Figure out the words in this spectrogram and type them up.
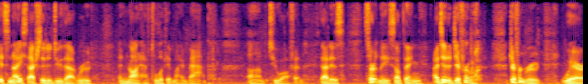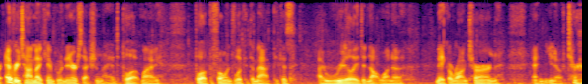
it's nice actually to do that route and not have to look at my map um, too often. That is certainly something. I did a different different route where every time I came to an intersection, I had to pull out my pull out the phone to look at the map because I really did not want to make a wrong turn and you know turn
